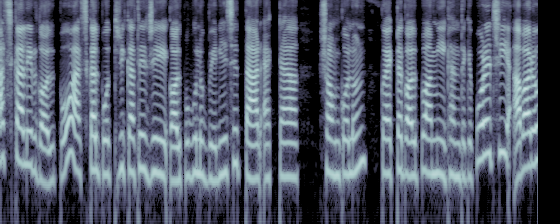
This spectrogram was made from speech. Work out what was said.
আজকালের গল্প। আজকাল পত্রিকাতে যে গল্পগুলো বেরিয়েছে তার একটা সংকলন। কয়েকটা গল্প আমি এখান থেকে পড়েছি আবারও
